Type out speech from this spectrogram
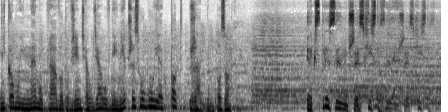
Nikomu innemu prawo do wzięcia udziału w niej nie przysługuje pod żadnym pozorem. Ekspresem przez historię. Przez historię.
